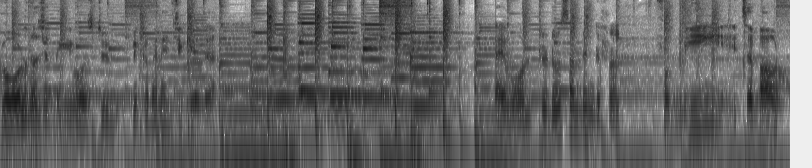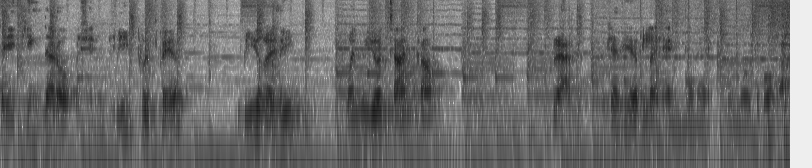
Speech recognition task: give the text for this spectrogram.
ഗോൾ എന്ന് വെച്ചിട്ടുണ്ടെങ്കിൽ was to become an educator I want to do something different for me it's about taking that opportunity be prepare be ready when your time come grab it കരിയറിൽ എങ്ങനെ മുന്നോട്ട് പോകാം?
